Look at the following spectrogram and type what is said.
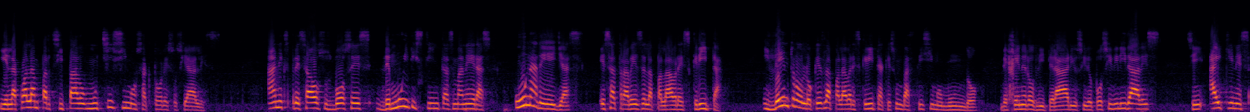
y en la cual han participado muchísimos actores sociales. Han expresado sus voces de muy distintas maneras. Una de ellas es a través de la palabra escrita. Y dentro de lo que es la palabra escrita, que es un vastísimo mundo de géneros literarios y de posibilidades, hay quienes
